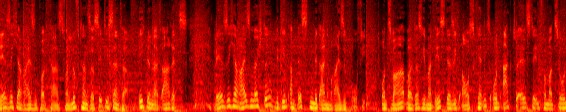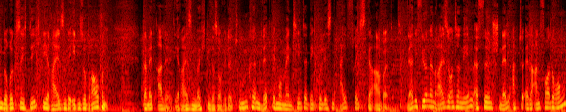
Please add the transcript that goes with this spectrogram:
der Sicherreisen-Podcast von Lufthansa City Center. Ich bin Live Aritz. Wer sicher reisen möchte, beginnt am besten mit einem Reiseprofi. Und zwar, weil das jemand ist, der sich auskennt und aktuellste Informationen berücksichtigt, die Reisende ebenso brauchen. Damit alle, die reisen möchten, das auch wieder tun können, wird im Moment hinter den Kulissen eifrigst gearbeitet. Ja, die führenden Reiseunternehmen erfüllen schnell aktuelle Anforderungen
